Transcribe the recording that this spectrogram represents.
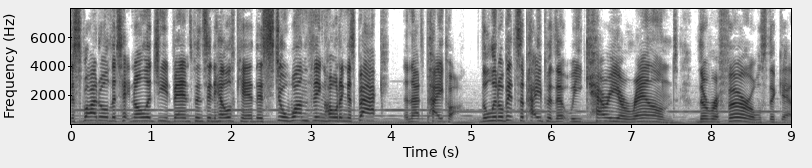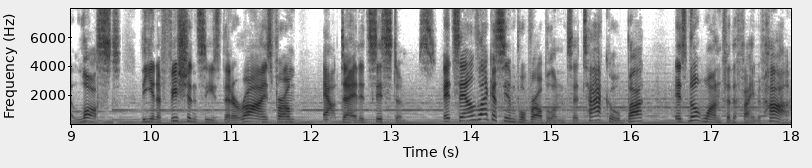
Despite all the technology advancements in healthcare, there's still one thing holding us back, and that's paper. The little bits of paper that we carry around, the referrals that get lost, the inefficiencies that arise from outdated systems. It sounds like a simple problem to tackle, but it's not one for the faint of heart.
